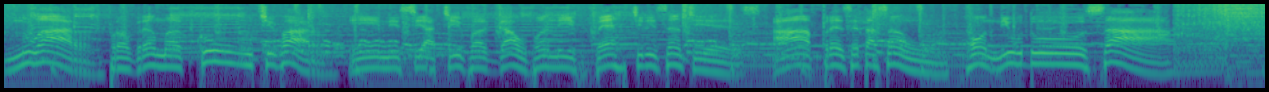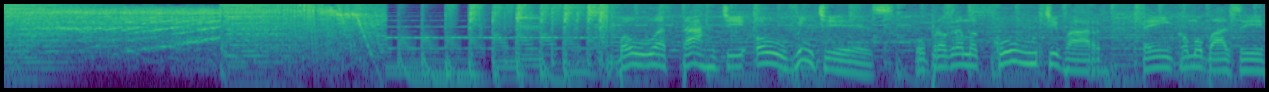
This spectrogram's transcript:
No ar, programa Cultivar. Iniciativa Galvani Fertilizantes. Apresentação: Ronildo Sá. Boa tarde, ouvintes. O programa Cultivar tem como base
